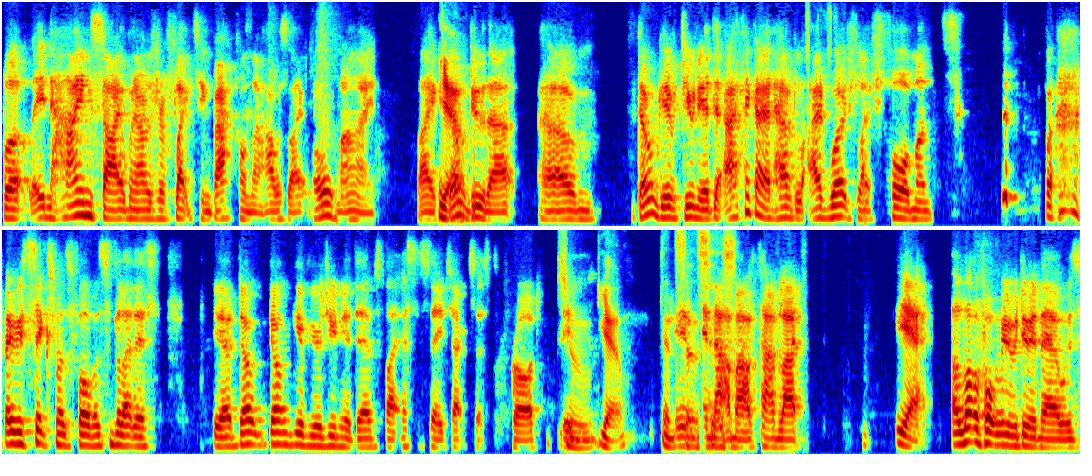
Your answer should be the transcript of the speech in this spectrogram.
But in hindsight, when I was reflecting back on that, I was like, oh my, like yeah. don't do that. Um, don't give junior. I think I had had I'd worked for like four months, maybe six months, four months, something like this. You know, don't don't give your junior devs like SSH access to prod. In, yeah, in, in, in that amount of time, like yeah, a lot of what we were doing there was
